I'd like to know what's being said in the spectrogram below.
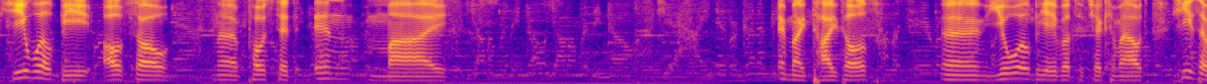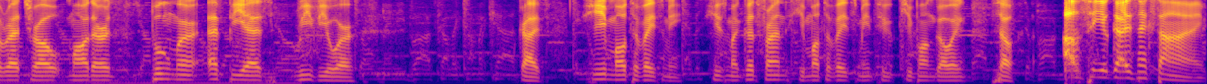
He will be also uh, posted in my in my titles and you will be able to check him out. He's a retro, modern, boomer, FPS reviewer. Guys, he motivates me. He's my good friend. He motivates me to keep on going. So, I'll see you guys next time.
